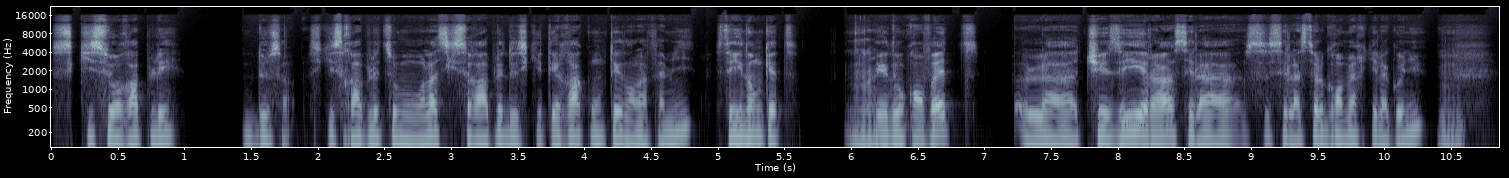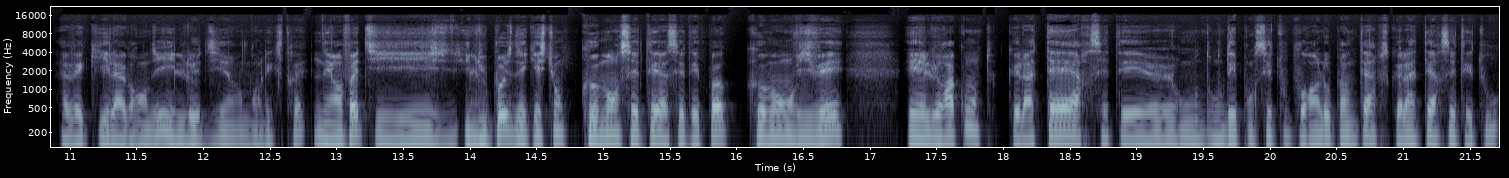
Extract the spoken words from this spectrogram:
ce qui se rappelait de ça, ce qui se rappelait de ce moment-là, ce qui se rappelait de ce qui était raconté dans la famille. C'était une enquête. Ouais. Et donc, en fait, la Cesira, c'est la, c'est la seule grand-mère qu'il a connue, Mhm. avec qui il a grandi, il le dit hein, dans l'extrait. Et en fait, il, il lui pose des questions. Comment c'était à cette époque? Comment on vivait? Et elle lui raconte que la terre, c'était. euh, on, on dépensait tout pour un lopin de terre, parce que la terre, c'était tout.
